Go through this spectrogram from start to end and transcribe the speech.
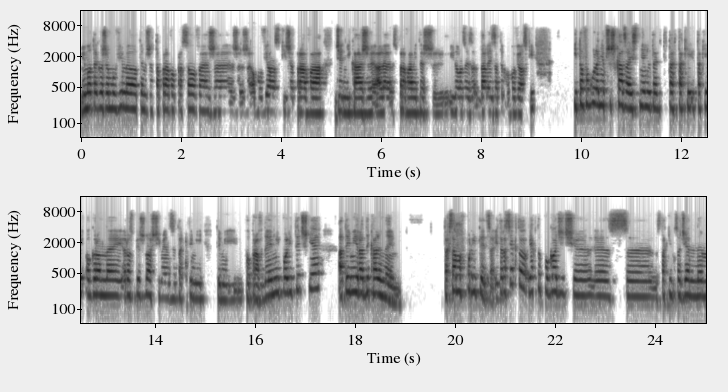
Mimo tego, że mówimy o tym, że to prawo prasowe, że, że, że obowiązki, że prawa dziennikarzy, ale z prawami też idące za, dalej za tym obowiązki, i to w ogóle nie przeszkadza istnieniu tak, tak, takiej, takiej ogromnej rozbieżności między tak tymi, tymi poprawnymi politycznie, a tymi radykalnymi. Tak samo w polityce. I teraz jak to, jak to pogodzić e, z, z takim codziennym,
